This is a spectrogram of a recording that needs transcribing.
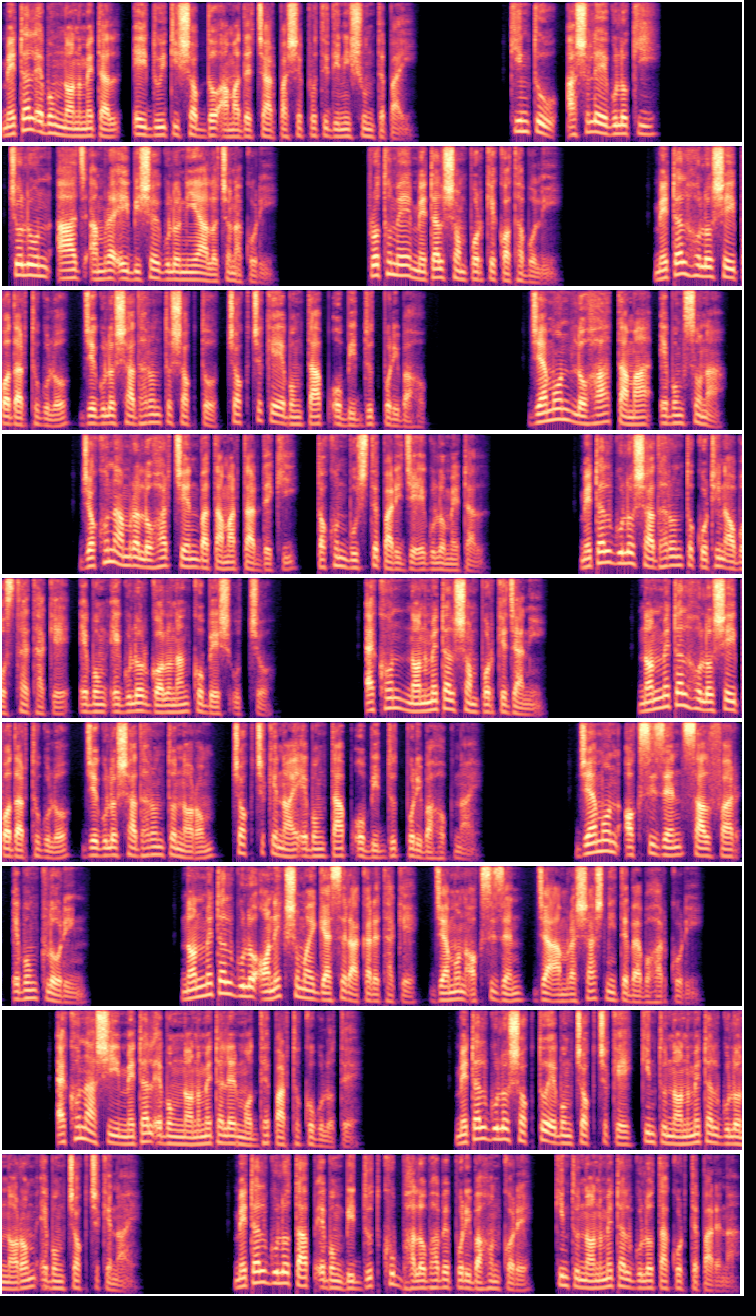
Metal এবং nonmetal এই দুইটি শব্দ আমাদের চারপাশে প্রতিদিনই শুনতে পাই। কিন্তু আসলে এগুলো কি? চলুন আজ আমরা এই বিষয়গুলো নিয়ে আলোচনা করি। প্রথমে মেটাল সম্পর্কে কথা বলি। মেটাল হল সেই পদার্থগুলো যেগুলো সাধারণত শক্ত, চকচকে এবং তাপ ও বিদ্যুৎ পরিবাহক। যেমন লোহা, তামা এবং সোনা। যখন আমরা লোহার চেন বা তামার তার দেখি, তখন বুঝতে পারি যে এগুলো মেটাল। মেটালগুলো সাধারণত কঠিন অবস্থায় থাকে এবং এগুলোর গলনাঙ্ক বেশ উচ্চ। এখন ননমেটাল সম্পর্কে জানি। ননমেটাল হল সেই পদার্থগুলো যেগুলো সাধারণত নরম, চকচকে নয় এবং তাপ ও বিদ্যুৎ পরিবাহক নয়। যেমন অক্সিজেন, সালফার এবং ক্লোরিন। ননমেটালগুলো অনেক সময় গ্যাসের আকারে থাকে, যেমন অক্সিজেন, যা আমরা শ্বাস নিতে ব্যবহার করি। এখন আসি মেটাল এবং ননমেটালের মধ্যে পার্থক্যগুলোতে। মেটালগুলো শক্ত এবং চকচকে, কিন্তু ননমেটালগুলো নরম এবং চকচকে নয়। মেটালগুলো তাপ এবং বিদ্যুৎ খুব ভালোভাবে পরিবহন করে, কিন্তু ননমেটালগুলো তা করতে পারে না।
